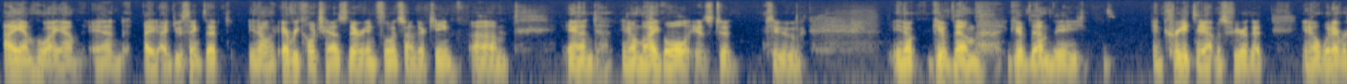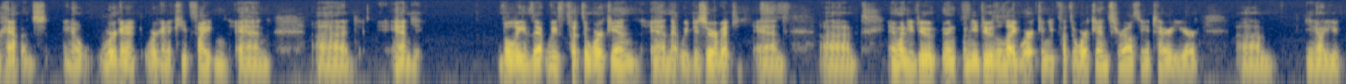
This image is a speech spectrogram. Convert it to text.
I, am who I am, and I, I, do think that you know every coach has their influence on their team, um, and you know my goal is to to you know give them give them the and create the atmosphere that you know whatever happens you know we're gonna we're gonna keep fighting and uh, and believe that we've put the work in and that we deserve it. And um, and when you do when, when you do the legwork and you put the work in throughout the entire year um, you know you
